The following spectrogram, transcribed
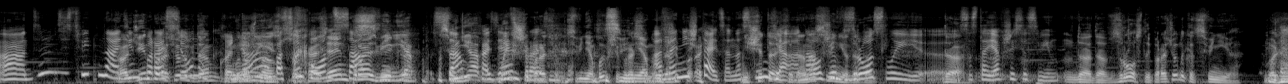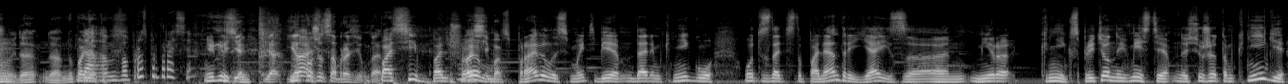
А, да, действительно, один, Один поросенок, поросенок, да, Конечно, есть. поскольку хозяин он сам. Свинья, сам свинья хозяин бывший праздника. поросенок. Свинья бывший Свинья поросенок. Она не считается, она не свинья, считается, да, она, она уже свинья, взрослый, э, Да. состоявшийся свин. Да, да, взрослый поросенок это свинья. Большой, да? Да, ну понятно. Да, вопрос про поросят. Или Я, свин. я- я Настя, тоже сообразил, да. Спасибо большое. Спасибо. Справилась. Мы тебе дарим книгу от издательства «Поляндрия». Я из э, мира книг. Сплетенные вместе сюжетом книги,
